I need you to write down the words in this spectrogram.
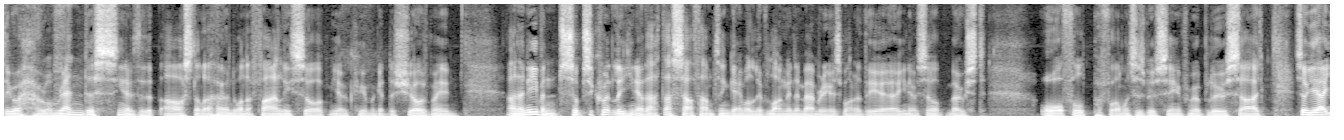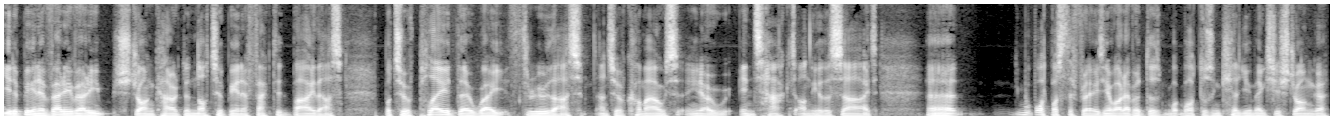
they were horrendous. You know, the Arsenal at home, the one that finally saw you know Koeman get the shove. I mean, and then even subsequently, you know, that, that Southampton game will live long in the memory as one of the uh, you know sort of most awful performances we've seen from a blue side. So yeah, you'd have been a very, very strong character not to have been affected by that, but to have played their way through that and to have come out, you know, intact on the other side. Uh, what, what's the phrase? You know, whatever does what, what doesn't kill you makes you stronger.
